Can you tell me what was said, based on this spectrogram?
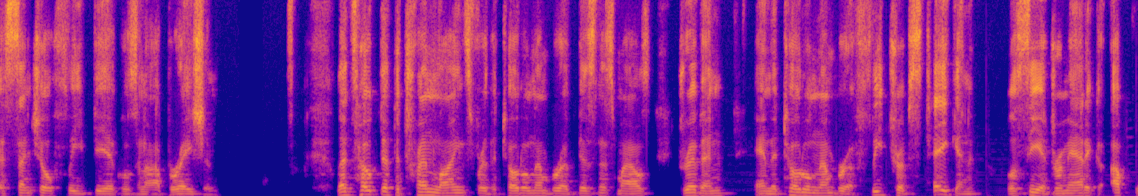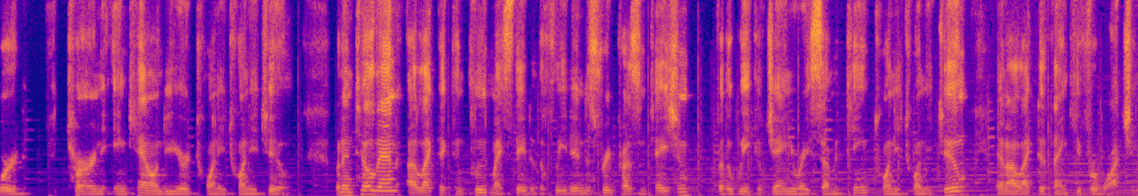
essential fleet vehicles in operation. Let's hope that the trend lines for the total number of business miles driven and the total number of fleet trips taken will see a dramatic upward turn in calendar year 2022. But until then, I'd like to conclude my State of the Fleet Industry presentation for the week of January 17, 2022, and I'd like to thank you for watching.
